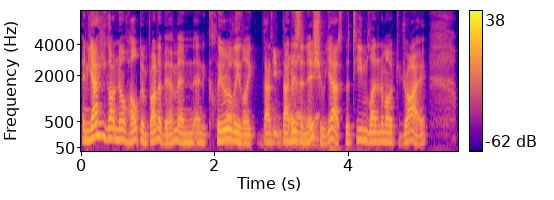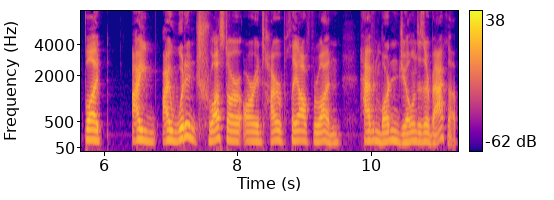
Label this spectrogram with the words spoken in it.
and yeah he got no help in front of him and and clearly like that that is an out, yeah. issue yes the team let him out to dry but i i wouldn't trust our our entire playoff run having martin jones as our backup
